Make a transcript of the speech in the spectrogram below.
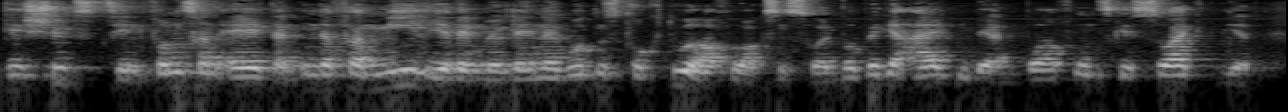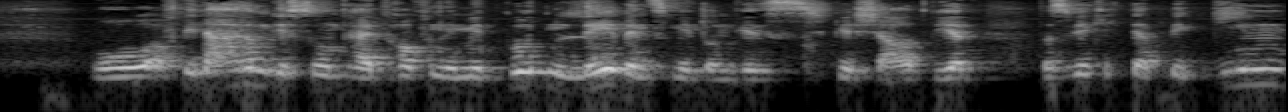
geschützt sind von unseren Eltern, in der Familie, wenn möglich, in einer guten Struktur aufwachsen sollen, wo wir gehalten werden, wo auf uns gesorgt wird, wo auf die Darmgesundheit hoffentlich mit guten Lebensmitteln ges geschaut wird, das ist wirklich der Beginn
